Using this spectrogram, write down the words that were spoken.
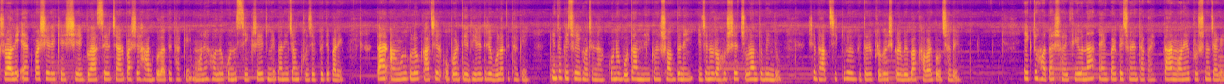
ট্রলি এক পাশে রেখে সে গ্লাসের চারপাশে হাত বোলাতে থাকে। মনে হলো কোনো সিক্রেট মেকানিজম খুঁজে পেতে পারে। তার আঙুলগুলো কাচের ওপর দিয়ে ধীরে ধীরে বোলাতে থাকে। কিন্তু কিছুই ঘটে না। কোনো বোতাম নেই, কোনো শব্দ নেই। এ যেন রহস্যের চূড়ান্ত বিন্দু। সে ভাবছে, কীভাবে ভেতরে প্রবেশ করবে বা খাবার পৌঁছাবে? একটু হতাশ হয় ফিওনা একবার পেছনে তাকায়। তার মনের প্রশ্ন জাগে,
